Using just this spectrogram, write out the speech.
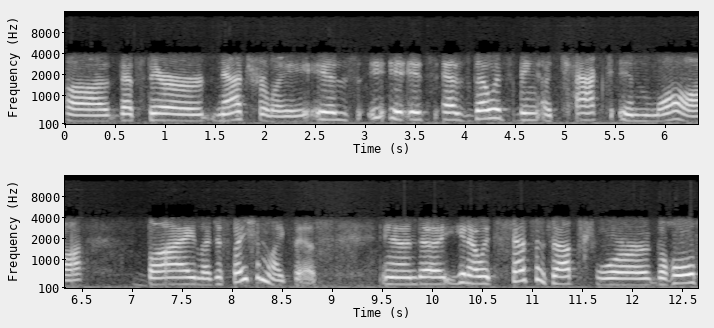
uh, that's there naturally is it, it's as though it's being attacked in law by legislation like this. And, uh, you know, it sets us up for the whole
